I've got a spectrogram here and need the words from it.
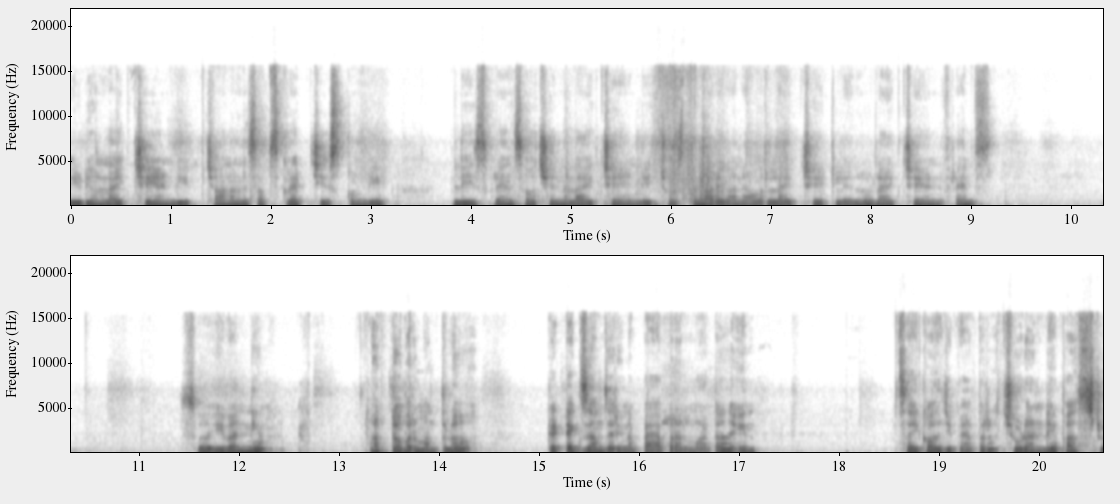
వీడియోని లైక్ చేయండి ఛానల్ని సబ్స్క్రైబ్ చేసుకోండి. ప్లీజ్ ఫ్రెండ్స్ ఒక చిన్న లైక్ చేయండి. చూస్తున్నారే కానీ ఎవరు లైక్ చేయట్లేదు. లైక్ చేయండి ఫ్రెండ్స్. సో ఇవన్నీ అక్టోబర్ మంత్లో టెట్ ఎగ్జామ్ జరిగిన పేపర్ అనమాట సైకాలజీ పేపర్ చూడండి. ఫస్ట్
